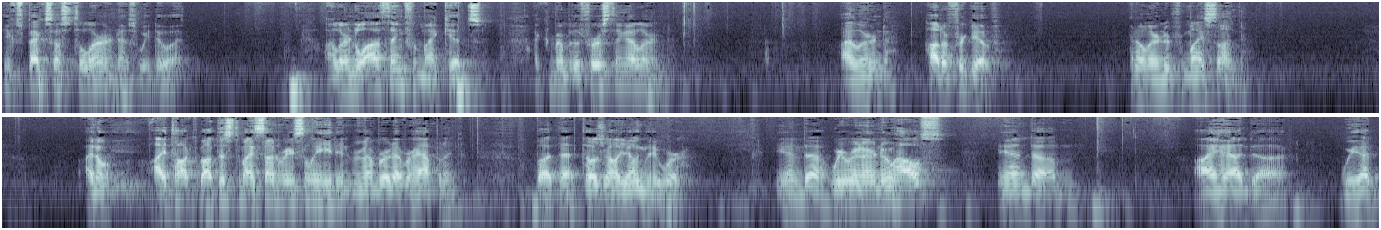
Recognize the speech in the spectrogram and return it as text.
He expects us to learn as we do it. I learned a lot of things from my kids. I can remember the first thing I learned. I learned how to forgive. And I learned it from my son. I don't I talked about this to my son recently. He didn't remember it ever happening. But that tells you how young they were. And uh, we were in our new house, and um, I had uh, we had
